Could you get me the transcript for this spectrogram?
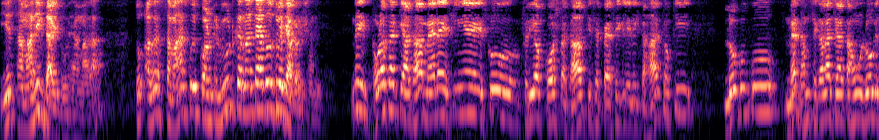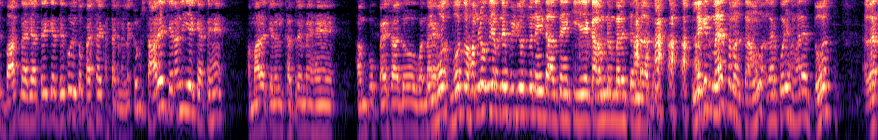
ये सामाजिक दायित्व है हमारा तो अगर समाज कोई कंट्रीब्यूट करना चाहे तो उसमें क्या परेशानी है? नहीं थोड़ा सा क्या था मैंने इसलिए इसको फ्री ऑफ़ कॉस्ट रखा आप किसी पैसे के लिए नहीं कहा क्योंकि लोगों को मैं धम सिखाना चाहता हूँ लोग इस बात में आ जाते हैं कि देखो ये तो पैसा इकट्ठा करने लगे। क्योंकि सारे चैनल ये कहते हैं हमारा चैनल खतरे में है हमको पैसा दो वरना वो वो तो हम लोग भी अपने वीडियोस में नहीं डालते हैं कि ये अकाउंट नंबर है चंदा दो। लेकिन मैं समझता हूँ अगर कोई हमारे दोस्त अगर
